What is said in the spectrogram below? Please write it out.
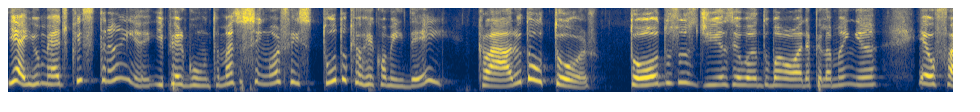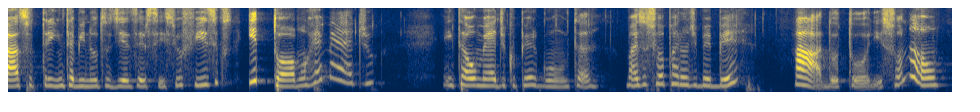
E aí o médico estranha e pergunta: Mas o senhor fez tudo o que eu recomendei? Claro, doutor. Todos os dias eu ando uma hora pela manhã, eu faço 30 minutos de exercício físico e tomo remédio. Então o médico pergunta: Mas o senhor parou de beber? Ah, doutor, isso não.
